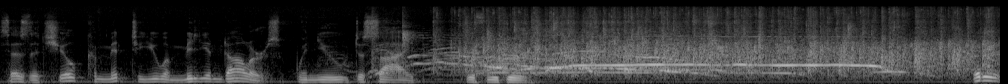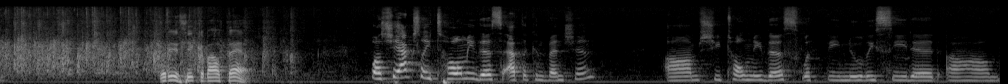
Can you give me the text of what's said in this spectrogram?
says that she'll commit to you a million dollars when you decide if you do. Do you, what do you think about that? Well, she actually told me this at the convention. Um, she told me this with the newly seated um,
